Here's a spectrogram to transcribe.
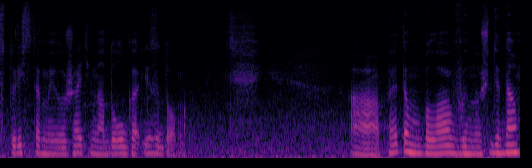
с туристами уезжать и надолго из дома. А, поэтому была вынуждена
